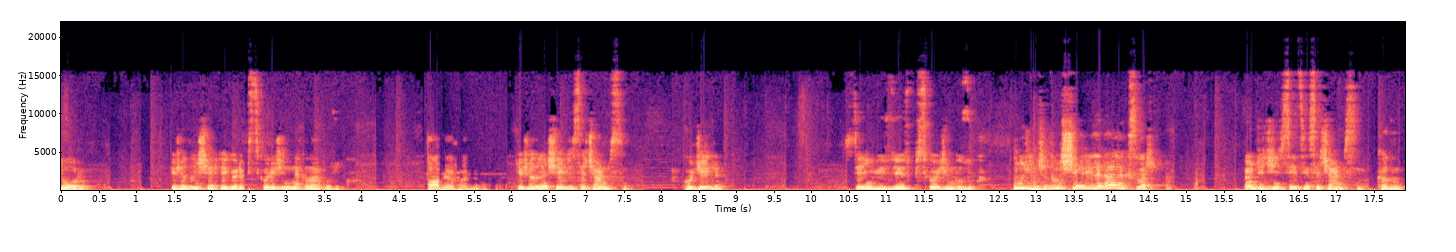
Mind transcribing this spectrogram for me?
Doğru. Yaşadığın şehre göre psikolojin ne kadar bozuk? Tabii efendim. Yaşadığın şehri seçer misin? Kocaeli. Senin %100 psikolojin bozuk. Bunun yaşadığımız şehriyle ne alakası var? Önce cinsiyetini seçer misin? Kadın.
